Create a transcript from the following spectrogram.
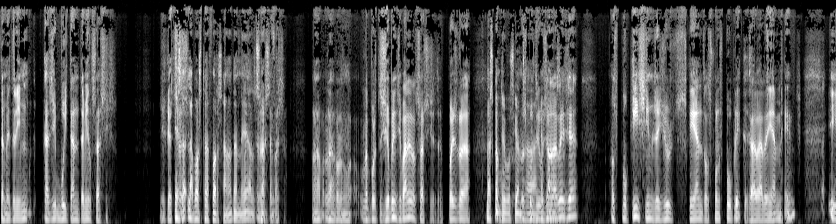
també tenim quasi 80.000 socis. I és la, la vostra força, no?, també, els socis. Força. L'aportació la, la, principal és els socis. Després la, les contribucions, les contribucions a l'Església, els poquíssims ajuts que hi ha dels fons públics, que cada vegada hi ha menys, i,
